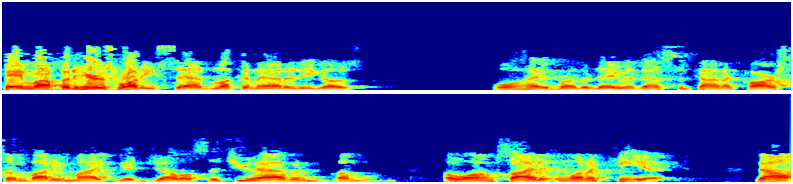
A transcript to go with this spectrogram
came up and here's what he said looking at it. He goes, well, hey, brother David, that's the kind of car somebody might get jealous that you have and come alongside it and want to key it. Now,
